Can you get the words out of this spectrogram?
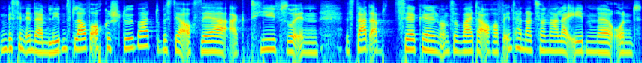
ein bisschen in deinem Lebenslauf auch gestöbert. Du bist ja auch sehr aktiv so in Start-up-Zirkeln und so weiter, auch auf internationaler Ebene. Und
